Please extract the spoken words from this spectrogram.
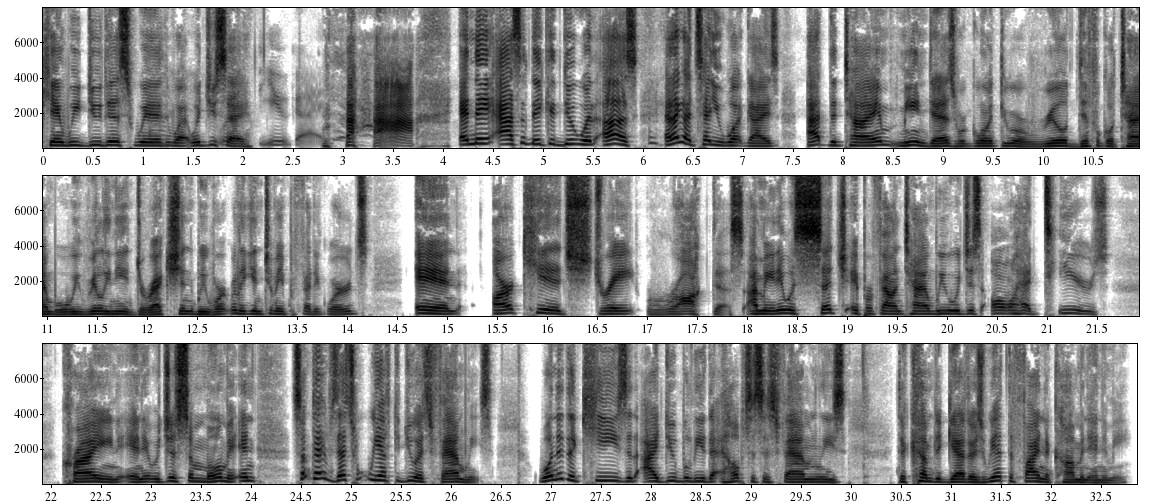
Can we do this with uh, what? What'd you say?" You guys. and they asked if they could do it with us. And I got to tell you what, guys, at the time, me and Des were going through a real difficult time where we really needed direction. We weren't really getting too many prophetic words. And our kids straight rocked us. I mean, it was such a profound time. We were just all had tears crying, and it was just a moment. And sometimes that's what we have to do as families. One of the keys that I do believe that helps us as families to come together is we have to find a common enemy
